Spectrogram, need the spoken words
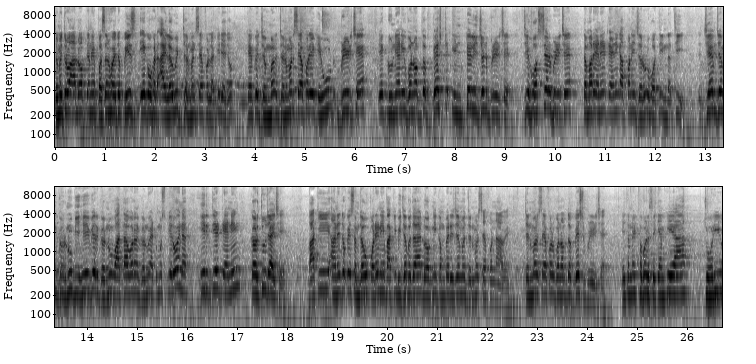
તો મિત્રો આ ડોગ તમને પસંદ હોય તો પ્લીઝ એક વખત I love it German shepherd લખી દેજો. કેમ કે જર્મન જર્મન શેફર એક એવું બ્રીડ છે એક દુનિયાની one of the best intelligent breed છે જે હોશિયાર બ્રીડ છે. તમારે એને ટ્રેનિંગ આપવાની જરૂર હોતી નથી. જેમ જેમ ઘરનું બિહેવિયર ઘરનું વાતાવરણ ઘરનું એટમોસ્ફિયર હોય ને એ રીતે ટ્રેનિંગ કરતું જાય છે. બાકી આને તો કંઈ સમજાવવું પડે નહીં. બાકી બીજા બધા ડોગની કમ્પેરિઝનમાં જર્મન સેફર ના આવે. German shepherd one of the best breed છે. એ તમને ખબર હશે કેમ કે આ ચોરી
